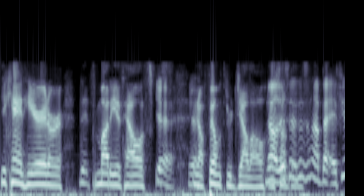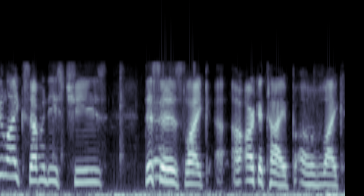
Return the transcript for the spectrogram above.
you can't hear it or it's muddy as hell. It's, Yeah, yeah. You know, filmed through Jello. No, this is this is not bad. If you like 70s cheese, this Yeah. is like a, a archetype of like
